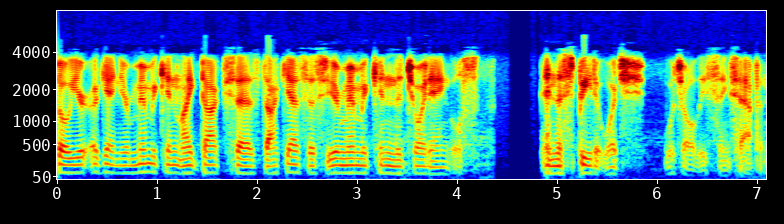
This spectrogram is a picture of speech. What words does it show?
So you're again, you're mimicking, like Doc says, Doc Yessis, you're mimicking the joint angles and the speed at which which all these things happen.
